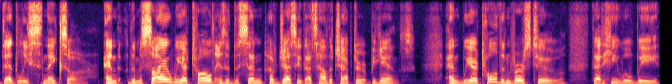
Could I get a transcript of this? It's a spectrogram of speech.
deadly snakes are. And the Messiah, we are told, is a descendant of Jesse. That's how the chapter begins. And we are told in verse 2 that he will be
